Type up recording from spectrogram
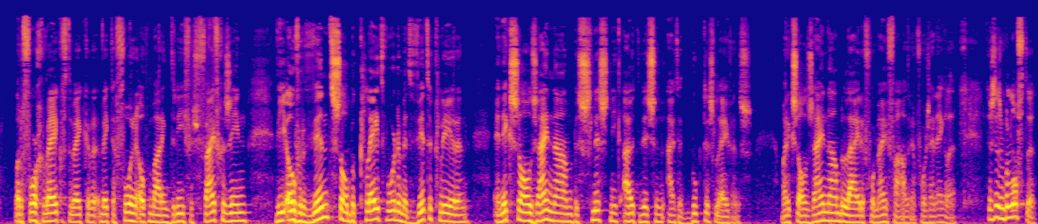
We hadden vorige week, of de week, week daarvoor in openbaring 3, vers 5 gezien. Wie overwint zal bekleed worden met witte kleren. En ik zal zijn naam beslist niet uitwissen uit het boek des levens. Maar ik zal zijn naam beleiden voor mijn vader en voor zijn engelen. Dus het is een belofte.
